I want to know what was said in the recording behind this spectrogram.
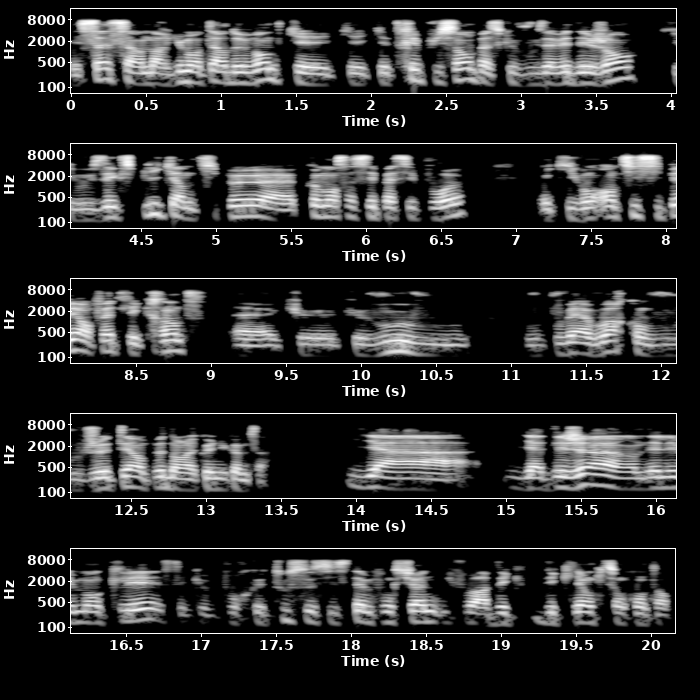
Et ça, c'est un argumentaire de vente qui est, qui, est, qui est, très puissant parce que vous avez des gens qui vous expliquent un petit peu euh, comment ça s'est passé pour eux et qui vont anticiper en fait les craintes euh, que, que vous, vous, vous pouvez avoir quand vous vous jetez un peu dans l'inconnu comme ça. Il y a, il y a déjà un élément clé, c'est que pour que tout ce système fonctionne, il faut avoir des, des clients qui sont contents.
